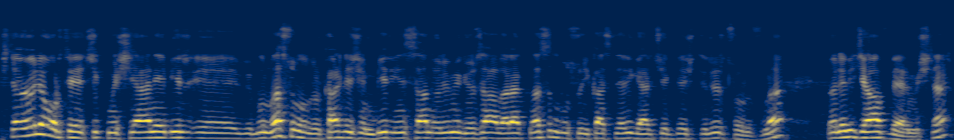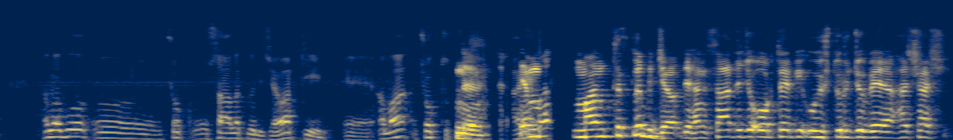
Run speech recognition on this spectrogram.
işte öyle ortaya çıkmış. Yani bir e, bu nasıl olur kardeşim? Bir insan ölümü göze alarak nasıl bu suikastleri gerçekleştirir sorusuna böyle bir cevap vermişler. Ama bu e, çok sağlıklı bir cevap değil. E, ama çok tutmuş. Evet. Hani- Ya ma- mantıklı bir cevap değil. Hani sadece ortaya bir uyuşturucu veya haşhaş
